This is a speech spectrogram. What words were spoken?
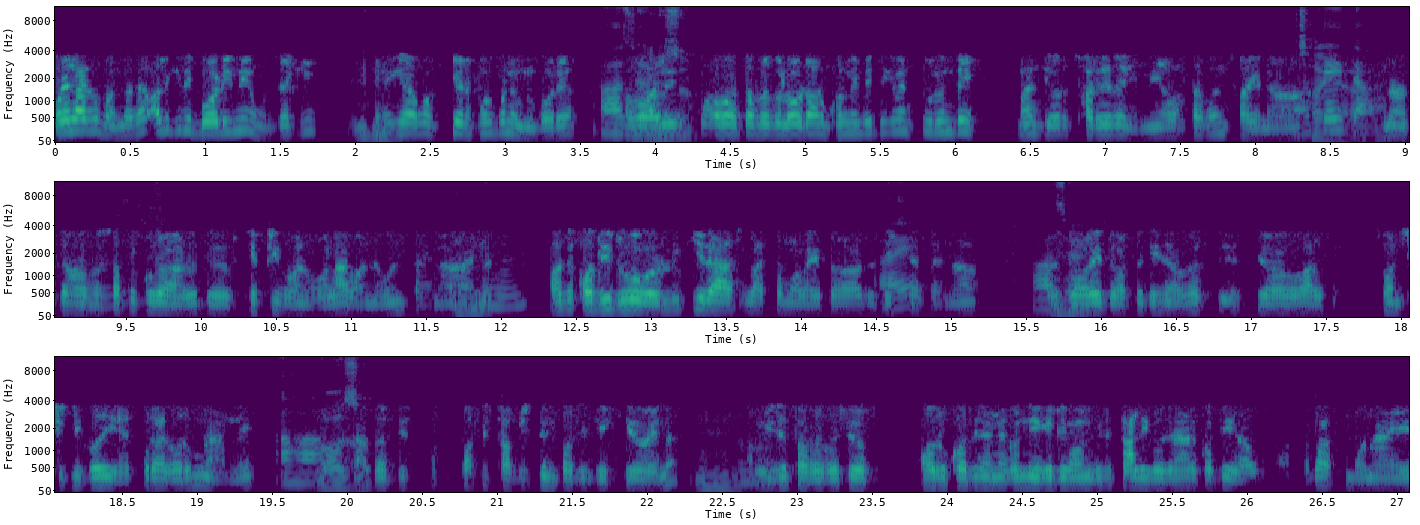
पहिलाको भन्दा चाहिँ अलिकति बढी नै हुन्छ कि? किनकि अब केयरफुल पनि हुनु पर्यो। अब। अलिक अब तपाईँको लकडाउन खोल्ने बित्तिकै तुरुन्तै मान्छेहरू छरेर हिँड्ने अवस्था पनि छैन। त। होइन त्यो अब सबै कुराहरू त्यो सेफ्टी होला भन्ने पनि छैन होइन? अझ कति रोगहरू लुकिरहेको जस्तो लाग्छ मलाई त अझ देखिएको छैन। डरै डर चाहिँ देखिन अब त्यो अब सनसिटीकै कुरा गरौँ न हामीले। पच्चिस छब्बिस दिनपछि देखियो होइन? हिजो तपाईँको त्यो अरू कतिजनाको नेगेटिभ आउनु ताली बजाएर कति हर्षोल्लास मनाए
